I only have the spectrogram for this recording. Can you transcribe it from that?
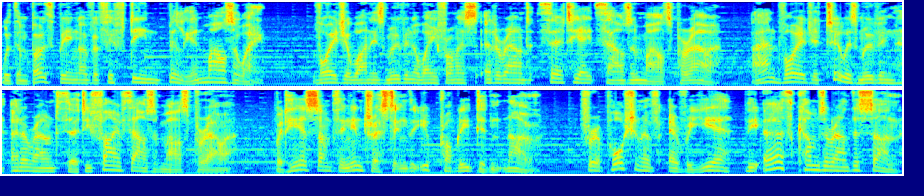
with them both being over 15 billion miles away. Voyager 1 is moving away from us at around 38,000 miles per hour, and Voyager 2 is moving at around 35,000 miles per hour. But here's something interesting that you probably didn't know. For a portion of every year, the Earth comes around the Sun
